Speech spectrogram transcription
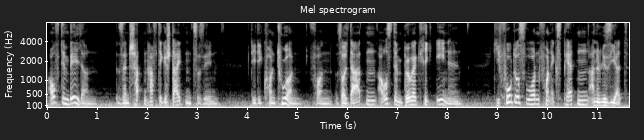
Auf den Bildern sind schattenhafte Gestalten zu sehen, die die Konturen von Soldaten aus dem Bürgerkrieg ähneln. Die Fotos wurden von Experten analysiert,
